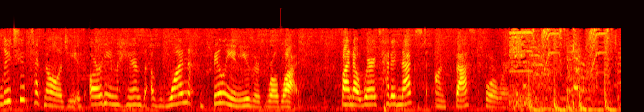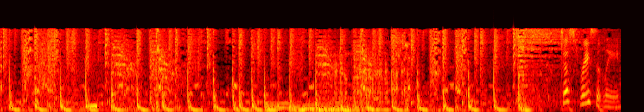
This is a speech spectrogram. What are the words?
Bluetooth technology is already in the hands of 1 billion users worldwide. Find out where it's headed next on Fast Forward. Just recently,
